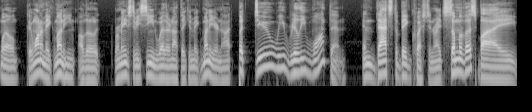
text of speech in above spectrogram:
well, they want to make money, although it remains to be seen whether or not they can make money or not. But do we really want them? And that's the big question, right? Some of us buy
